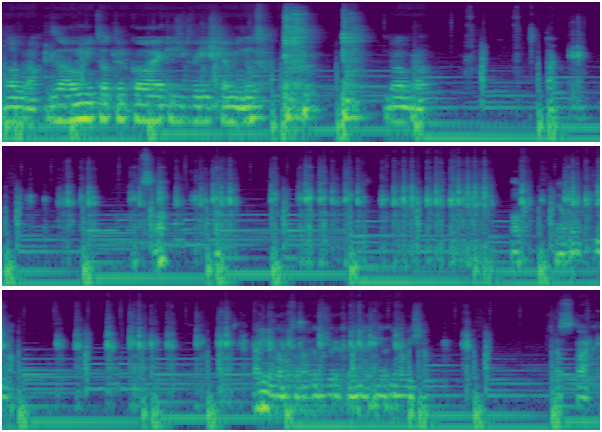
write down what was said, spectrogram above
Dobra, zajęło mi to tylko jakieś 20 minut. Dobra. Tak. Co? O, to piwa. Palimy go, bo to zawsze dużo chyba nie, nie, nie ma wyjścia. Teraz tak.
